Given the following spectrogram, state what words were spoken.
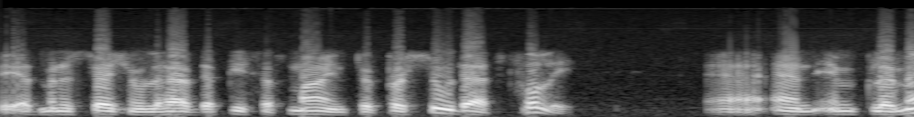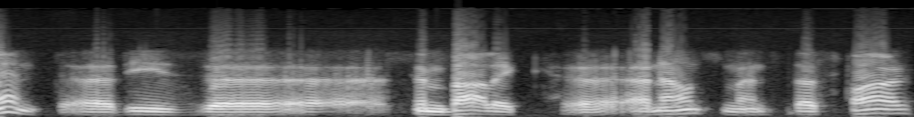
the administration will have the peace of mind to pursue that fully uh, and implement uh, these uh, symbolic announcements thus far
